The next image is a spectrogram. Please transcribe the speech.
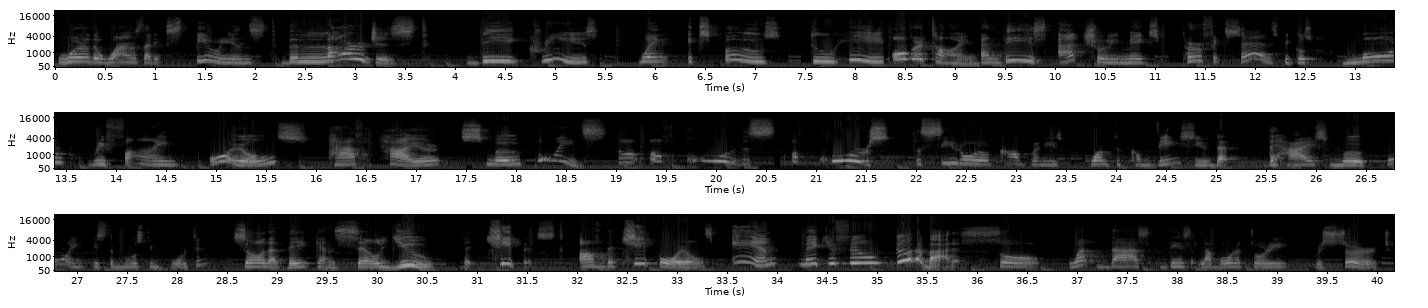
were the ones that experienced the largest decrease when exposed to heat over time. And this actually makes perfect sense because more refined oils have higher smoke points. So of course, of course, the seed oil companies want to convince you that the high smoke point is the most important so that they can sell you the cheapest of the cheap oils and make you feel good about it. So, what does this laboratory research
